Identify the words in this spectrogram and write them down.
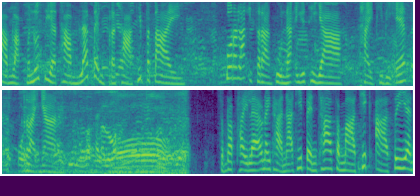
ตามหลักมนุษยธรรม และเป็นประชาธิปไตยวรลักษณ์อิสรางกูลณอยุธยา ไทย PBS รายงานสำหรับไทยแล้วในฐานะที่เป็นชาติสมาชิกอาเซียน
